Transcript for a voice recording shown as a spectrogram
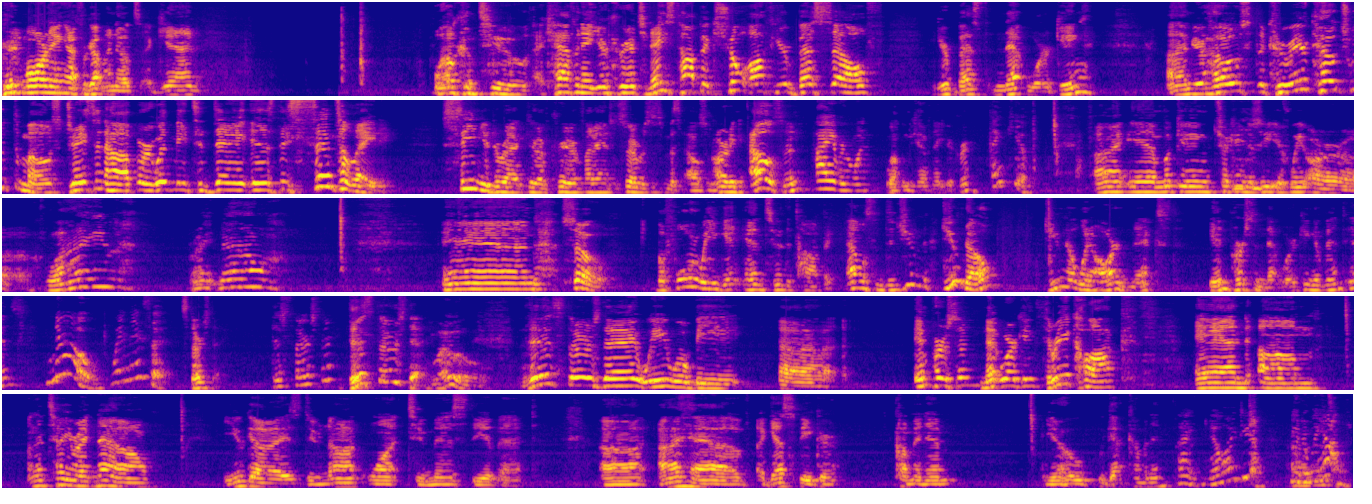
good morning. I forgot my notes again. Welcome to Caffeinate Your Career. Today's topic show off your best self, your best networking. I'm your host, the career coach with the most, Jason Hopper. With me today is the scintillating Senior Director of Career and Financial Services, Miss Allison Harding. Allison, Hi, everyone. welcome to Caffeinate Your Career. Thank you. I am looking, checking to see if we are uh, live right now. And so, before we get into the topic, Allison, did you do you know? Do you know when our next in-person networking event is? No, when is it? It's Thursday. This Thursday? This Thursday. Whoa. This Thursday, we will be uh, in person networking, three o'clock, and um, I'm going to tell you right now, you guys do not want to miss the event. Uh, I have a guest speaker coming in. You know who we got coming in? I have no idea. Who do we have?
